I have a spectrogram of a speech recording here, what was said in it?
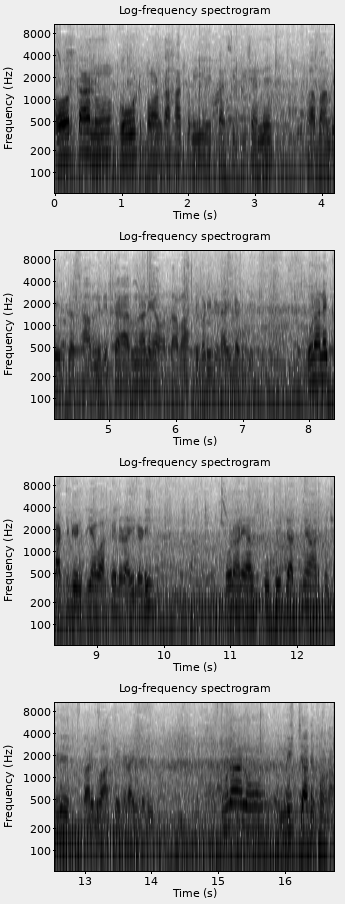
ਔਰਤਾਂ ਨੂੰ ਵੋਟ ਪਾਉਣ ਦਾ ਹੱਕ ਵੀ ਇਹ ਕਨਸਟੀਟਿਊਸ਼ਨ ਨੇ, ਬਾਬਾ ਅੰਬੇਦਕਰ ਸਾਹਿਬ ਨੇ ਦਿੱਤਾ ਹੈ ਔਰ ਉਹਨਾਂ ਨੇ ਔਰਤਾਂ ਵਾਸਤੇ ਬੜੀ ਲੜਾਈ ਲੜੀ ਹੈ। ਉਹਨਾਂ ਨੇ ਘੱਟ ਗਿਣਤੀਆਂ ਵਾਸਤੇ ਲੜਾਈ ਲੜੀ, ਉਹਨਾਂ ਨੇ ਅਨੁਸੂਚਿਤ ਜਾਤੀਆਂ ਔਰ ਪਿਛੜੇ ਵਰਗ ਵਾਸਤੇ ਲੜਾਈ ਲੜੀ। ਉਹਨਾਂ ਨੂੰ ਨੀਚਾ ਦਿਖਾਉਣਾ।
